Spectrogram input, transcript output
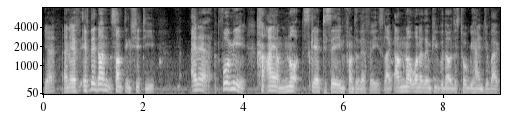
Yeah, and if if they done something shitty, and uh, for me, I am not scared to say in front of their face. Like I'm not one of them people that will just talk behind your back.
